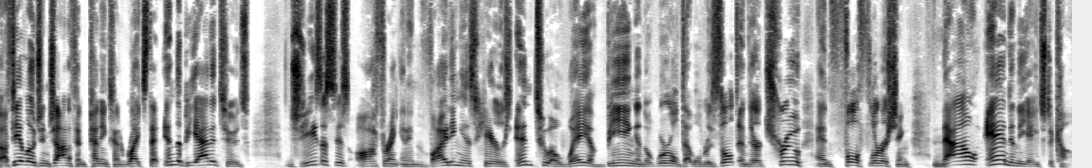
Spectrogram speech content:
Uh, theologian Jonathan Pennington writes that in the Beatitudes, Jesus is offering and inviting his hearers into a way of being in the world that will result in their true and full flourishing now and in the age to come.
